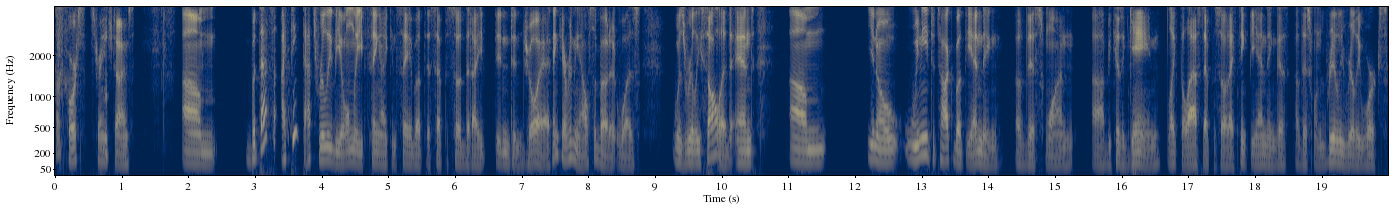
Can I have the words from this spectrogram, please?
Of course, strange times. Um, but that's I think that's really the only thing I can say about this episode that I didn't enjoy. I think everything else about it was was really solid, and um, you know, we need to talk about the ending of this one uh, because, again, like the last episode, I think the ending this, of this one really, really works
